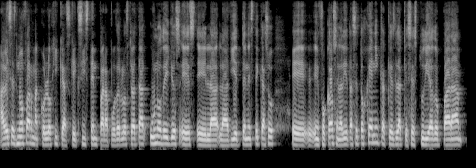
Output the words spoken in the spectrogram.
a veces no farmacológicas que existen para poderlos tratar. Uno de ellos es eh, la, la, dieta, en este caso, eh, enfocados en la dieta cetogénica, que es la que se ha estudiado para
